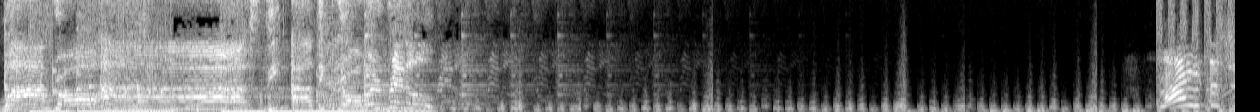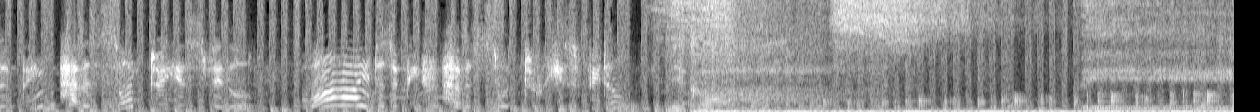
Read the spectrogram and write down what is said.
One grow the other a riddle. Why does have a sword to his fiddle? Why does Zippy have a sword to his fiddle? Because. Be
